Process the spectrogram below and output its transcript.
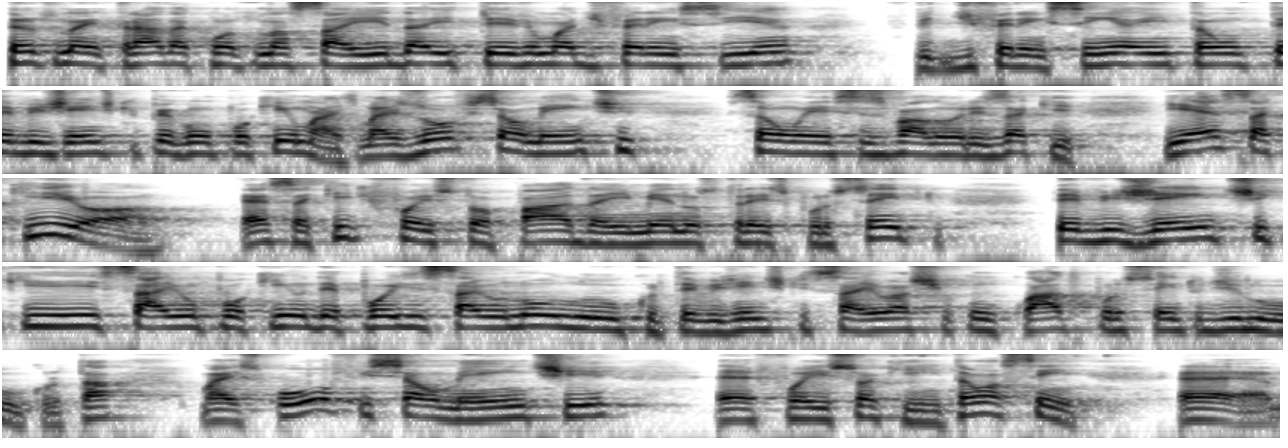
tanto na entrada quanto na saída, e teve uma diferencinha, diferencinha, então teve gente que pegou um pouquinho mais. Mas oficialmente são esses valores aqui. E essa aqui, ó, essa aqui que foi estopada em menos 3%, teve gente que saiu um pouquinho depois e saiu no lucro. Teve gente que saiu, acho que com 4% de lucro, tá? Mas oficialmente é, foi isso aqui. Então, assim, é,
